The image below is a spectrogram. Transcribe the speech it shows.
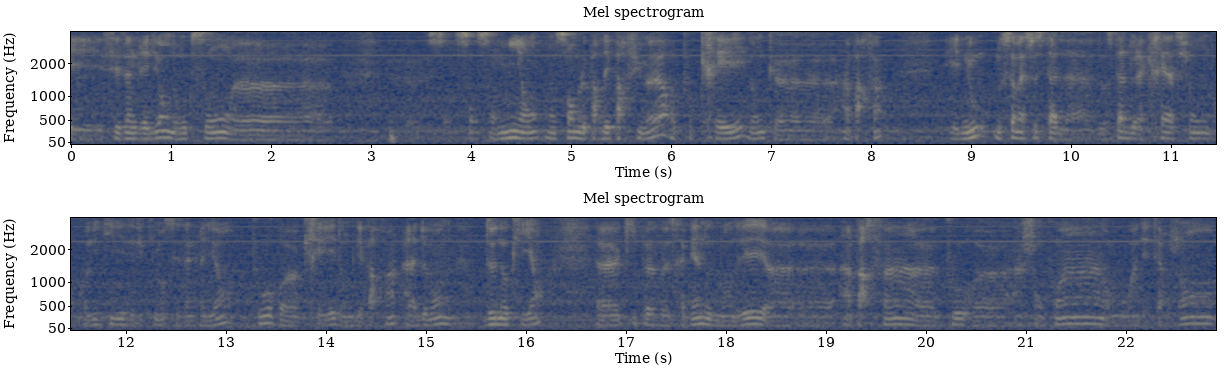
Et, ces ingrédients donc sont sont, mis ensemble par des parfumeurs pour créer donc un parfum. Et nous, nous sommes à ce stade-là, au stade de la création. Donc on utilise effectivement ces ingrédients pour euh, créer donc, des parfums à la demande de nos clients euh, qui peuvent très bien nous demander euh, un parfum pour un shampoing ou un détergent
